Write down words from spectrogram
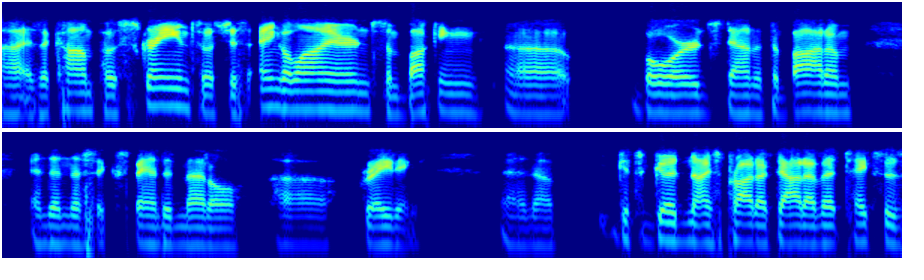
uh, as a compost screen, so it's just angle iron, some bucking uh, boards down at the bottom, and then this expanded metal uh, grating. And uh, gets a good, nice product out of it, takes his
